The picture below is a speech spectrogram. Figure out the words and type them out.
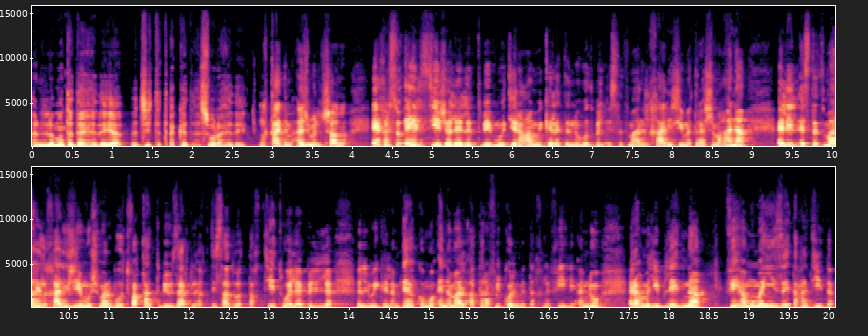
المنتدى هذايا تزيد تتأكد الصورة هذه. القادم أجمل إن شاء الله. آخر سؤال سي جلال الطبيب مدير عام وكالة النهوض بالاستثمار الخارجي، ما تراش معنا اللي الاستثمار الخارجي مش مربوط فقط بوزارة الاقتصاد والتخطيط ولا بالوكالة نتاعكم وإنما الأطراف الكل متدخلة فيه لأنه رغم اللي بلادنا فيها مميزات عديدة.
